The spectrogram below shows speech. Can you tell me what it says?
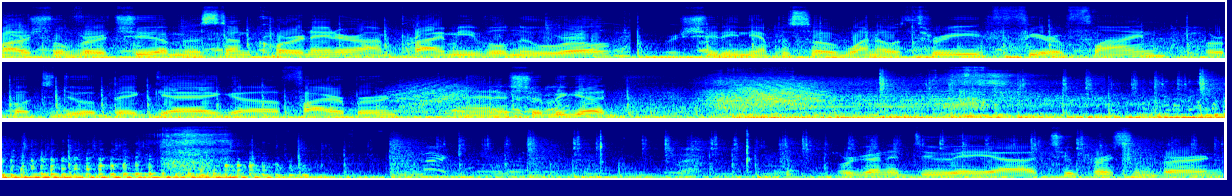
Marshall Virtue. I'm the stunt coordinator on Primeval New World. We're shooting the episode 103, Fear of Flying. We're about to do a big gag, a fire burn, and it should be good. We're going to do a uh, two-person burn.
